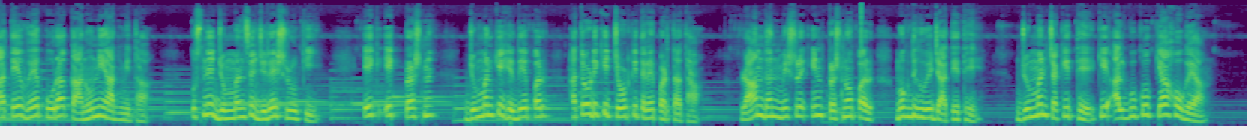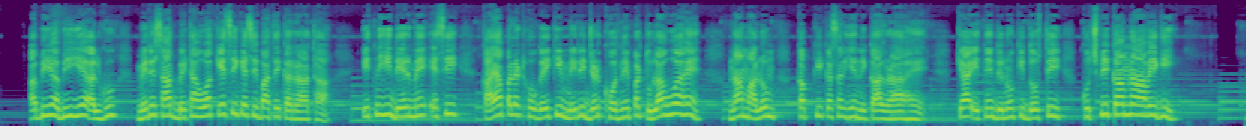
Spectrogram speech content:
अतएव वह पूरा कानूनी आदमी था। उसने जुम्मन से जिरे शुरू की। एक एक प्रश्न जुम्मन के हृदय पर हथौड़ी की चोट की तरह पड़ता था। रामधन मिश्र इन प्रश्नों पर मुग्ध हुए जाते थे। जुम्मन चकित थे कि अलगू को क्या हो गया। अभी अभी ये अलगू मेरे साथ बैठा हुआ कैसी कैसी बातें कर रहा था इतनी ही देर में ऐसी काया पलट हो गई कि मेरी जड़ खोदने पर तुला हुआ है। ना मालूम कब की कसर ये निकाल रहा है। क्या इतने दिनों की दोस्ती कुछ भी काम ना आवेगी?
